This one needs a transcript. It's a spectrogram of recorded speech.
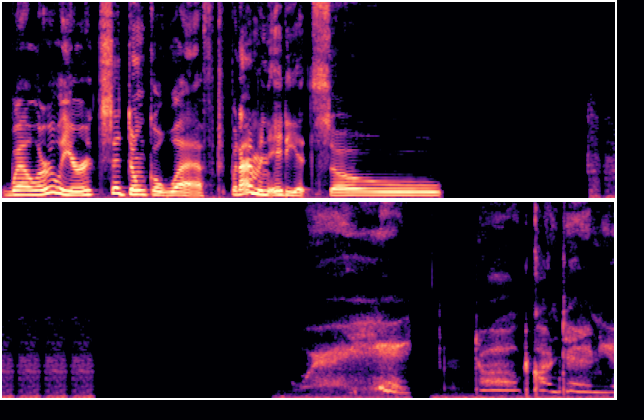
Well, earlier it said don't go left, but I'm an idiot, so. Wait. Don't continue.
